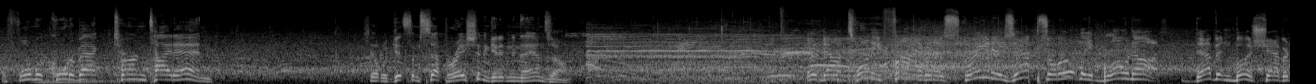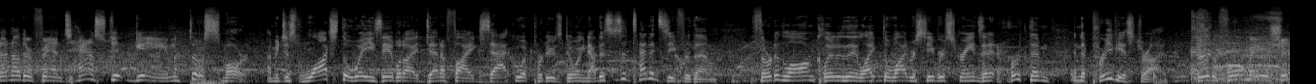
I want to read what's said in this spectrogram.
The former quarterback turned tight end. He's able to get some separation and get it in the end zone. They're down 25, and a screen is absolutely blown up. Devin Bush having another fantastic game. So smart. I mean, just watch the way he's able to identify exactly what Purdue's doing. Now, this is a tendency for them. Third and long, clearly they like the wide receiver screens, and it hurt them in the previous drive. Through the formation,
